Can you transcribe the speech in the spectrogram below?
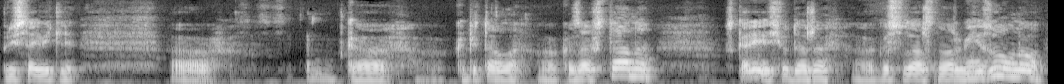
представители капитала Казахстана, скорее всего, даже государственно организованного,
